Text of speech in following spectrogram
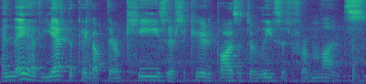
and they have yet to pick up their keys, their security deposits, their leases for months.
